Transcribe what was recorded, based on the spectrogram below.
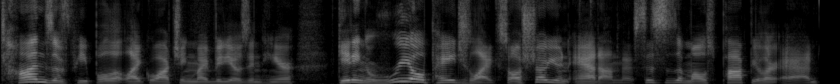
tons of people that like watching my videos in here, getting real page likes. So I'll show you an ad on this. This is the most popular ad.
